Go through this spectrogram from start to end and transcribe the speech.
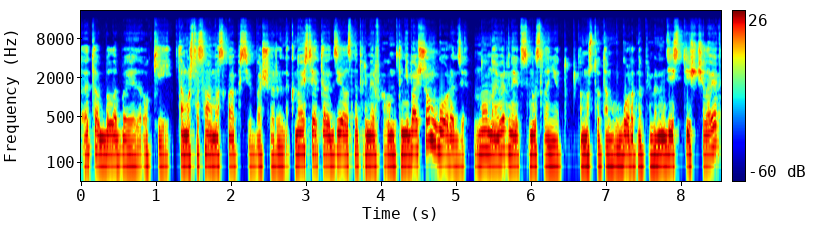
это было бы окей. Потому что сама Москва по себе большой рынок. Но если это делать, например, в каком-то небольшом городе, ну, наверное, это смысла нет. Потому что там город, например, на 10 тысяч человек,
